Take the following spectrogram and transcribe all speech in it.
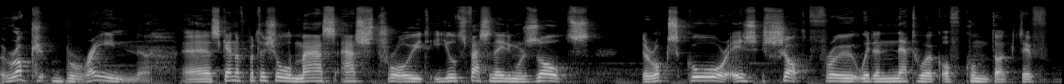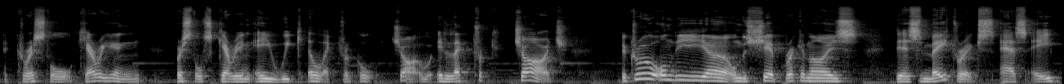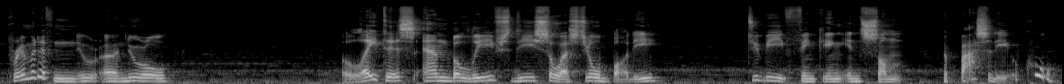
Rock Brain. A scan of potential mass asteroid yields fascinating results. The rock's core is shot through with a network of conductive crystal carrying crystals carrying a weak electrical char- electric charge. The crew on the uh, on the ship recognize this matrix as a primitive neur- uh, neural lattice and believes the celestial body to be thinking in some capacity. Oh, cool.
